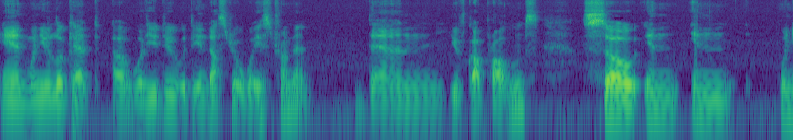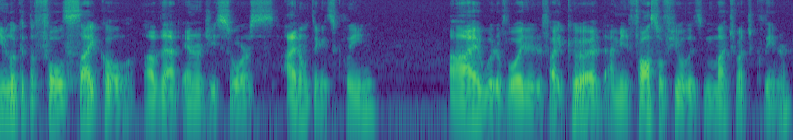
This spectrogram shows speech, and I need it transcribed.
And when you look at uh, what do you do with the industrial waste from it, then you've got problems. So in in when you look at the full cycle of that energy source, I don't think it's clean. I would avoid it if I could. I mean, fossil fuel is much much cleaner.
